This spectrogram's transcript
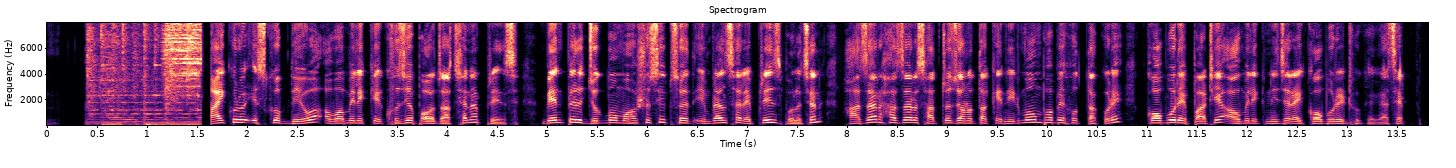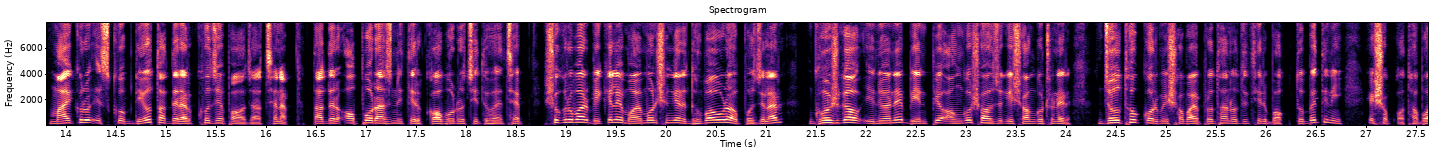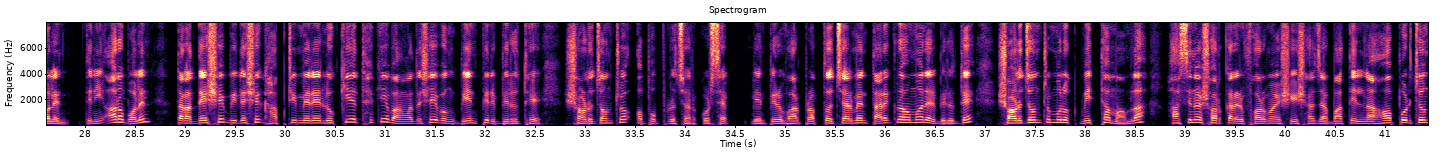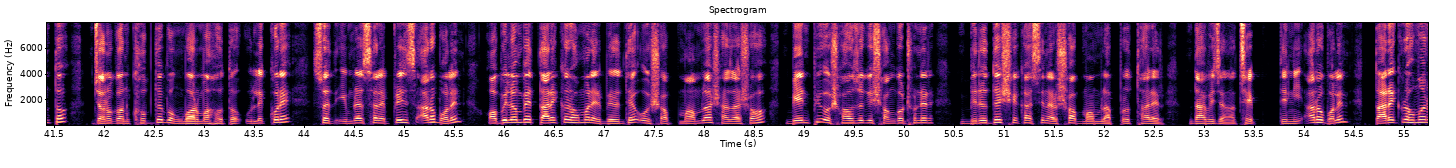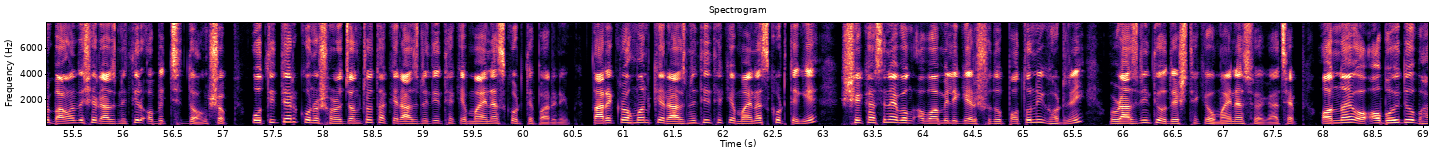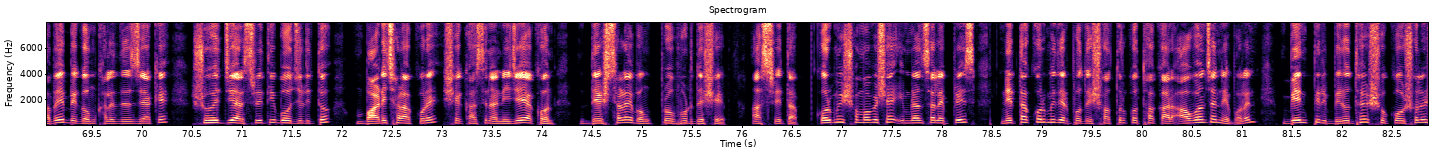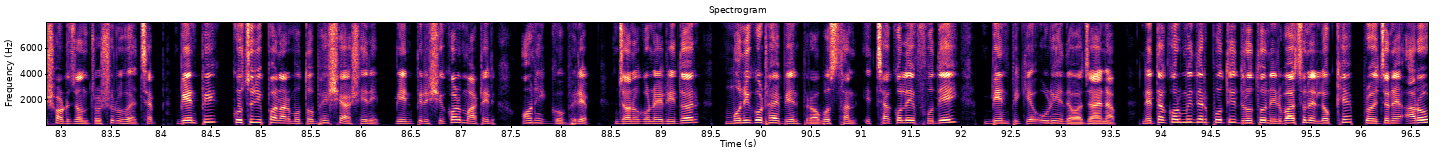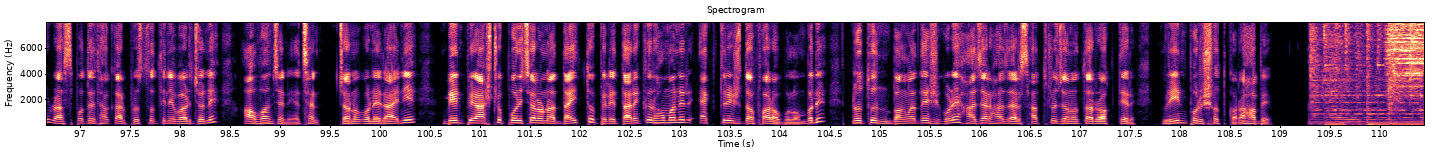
মাইক্রো স্কোপ দিয়েও আওয়ামী লীগকে খুঁজে পাওয়া যাচ্ছে না প্রিন্স। বিএনপির যুগ্ম মহাসচিব সৈয়দ ইমরান সালে প্রিন্স বলেছেন, হাজার হাজার ছাত্র জনতাকে নির্মমভাবে হত্যা করে কবরে পাঠিয়ে আওয়ামী লীগ নিজেরাই কবরে ঢুকে গেছে। মাইক্রোস্কোপ দিয়েও তাদের আর খুঁজে পাওয়া যাচ্ছে না। তাদের অপরাজনীতির কবর রচিত হয়েছে। শুক্রবার বিকেলে ময়মনসিংহের ধুবাউড়া উপজেলার ঘোষগাঁও ইউনিয়নে বিএনপি অঙ্গ সহযোগী সংগঠনের যৌথ কর্মী সভায় প্রধান অতিথির বক্তব্যে তিনি এসব কথা বলেন। তিনি আরও বলেন, তারা দেশে বিদেশে ঘাপটি মেরে লুকিয়ে থেকে বাংলাদেশে এবং বিএনপির বিরুদ্ধে ষড়যন্ত্র অপপ্রচার করছে। বিএনপির ভারপ্রাপ্ত চেয়ারম্যান তারেক রহমানের বিরুদ্ধে ষড়যন্ত্রমূলক মিথ্যা মামলা, হাসিনা সরকারের ফরমায়েশি সাজা বাতিল না হওয়া পর্যন্ত জনগণ ক্ষুব্ধ এবং মর্মাহত উল্লেখ করে সৈয়দ ইমরান সালে প্রিন্স আরও বলেন, অবিলম্বে তারেক রহমানের বিরুদ্ধে ওই সব মামলা, সাজাসহ বিএনপি ও সহযোগী সংগঠনের বিরুদ্ধে শেখ হাসিনার সব মামলা প্রত্যাহারের দাবি জানাচ্ছে। তিনি আরও বলেন, তারেক রহমান বাংলাদেশের রাজনীতির অবিচ্ছেদ্য অংশ। অতীতের কোনো ষড়যন্ত্র তাকে রাজনীতি থেকে মাইনাস করতে পারেনি। তারেক রহমানকে রাজনীতি থেকে মাইনাস করতে গিয়ে শেখ হাসিনা এবং আওয়ামী লীগের শুধু পতনই ঘটেনি রাজনীতি ও দেশ থেকেও মাইনাস হয়ে গেছে। অন্যায় ও অবৈধভাবে বেগম খালেদা জিয়াকে শহীদ জিয়ার স্মৃতি বজড়িত বাড়ি ছাড়া করে শেখ হাসিনা নিজেই এখন দেশ ছাড়া এবং প্রভুর দেশে আশ্রিতা। কর্মী সমাবেশে ইমরান সালে প্রিন্স নেতাকর্মীদের প্রতি সতর্ক থাকার আহ্বান জানিয়ে বলেন, বিএনপির বিরুদ্ধে সুকৌশলে ষড়যন্ত্র শুরু হয়েছে। বিএনপি কচুরিপানার মতো ভেসে আসেনি। বিএনপির শিকড় মাটির অনেক গভীরে। জনগণের হৃদয়ের মণিকোঠায় বিএনপির অবস্থান। ইচ্ছা করলেই ফুদিয়েই বিএনপিকে উড়িয়ে দেওয়া যায় না। নেতাকর্মীদের প্রতি দ্রুত নির্বাচনের লক্ষ্যে প্রয়োজনে আরও রাজপথে থাকার প্রস্তুতি নেবার জন্য আহ্বান জানিয়েছেন। জনগণের রায় নিয়ে বিএনপি রাষ্ট্র পরিচালনার দায়িত্ব পেলে তারেক রহমানের একত্রিশ দফার অবলম্বনে নতুন বাংলাদেশ গড়ে হাজার হাজার ছাত্র জনতার রক্তের ঋণ পরিশোধ করা হবে।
